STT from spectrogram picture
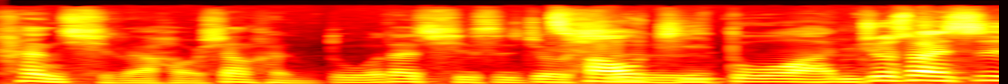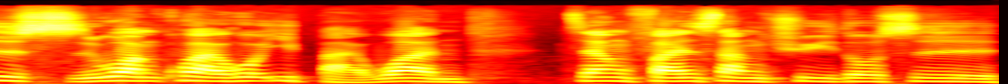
看起来好像很多，但其实就是超级多啊！你就算是十万块或一百万，这样翻上去都是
